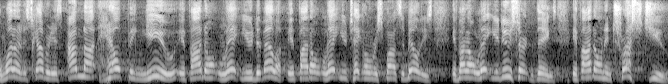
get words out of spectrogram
And what I discovered is I'm not helping you if I don't let you develop, if I don't let you take on responsibilities, if I don't let you do certain things, if I don't entrust you.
